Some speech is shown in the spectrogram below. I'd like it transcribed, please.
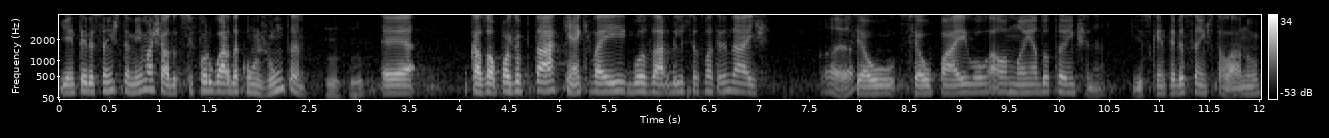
E é interessante também, Machado, que se for guarda conjunta, uhum. é, o casal pode optar quem é que vai gozar da licença maternidade. Ah, é? Se, é o, se é o pai ou a mãe adotante, né? Isso que é interessante, está lá no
